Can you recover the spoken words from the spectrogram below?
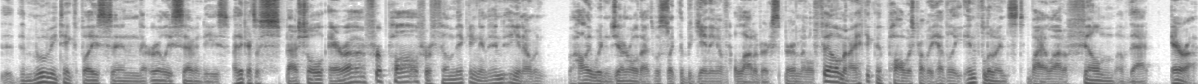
the movie takes place in the early 70s. I think it's a special era for Paul for filmmaking and, and you know, Hollywood in general, that was like the beginning of a lot of experimental film. And I think that Paul was probably heavily influenced by a lot of film of that era.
